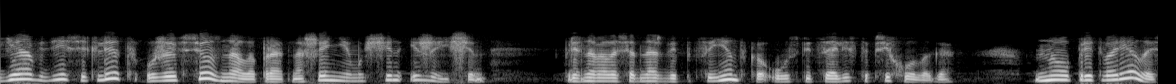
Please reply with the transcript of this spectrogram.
Я в десять лет уже все знала про отношения мужчин и женщин, признавалась однажды пациентка у специалиста-психолога. но притворялась,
